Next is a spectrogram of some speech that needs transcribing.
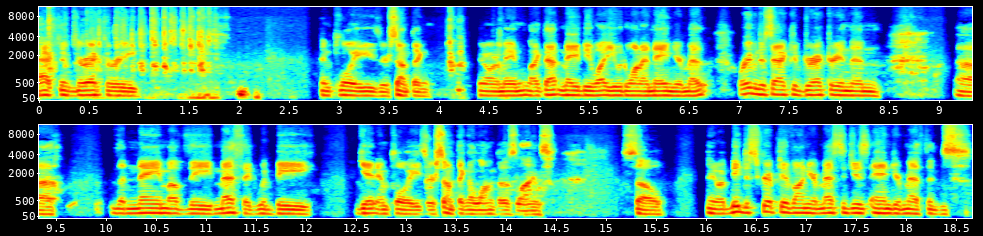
active directory employees or something. You know what i mean? Like that may be what you would want to name your method, or even just active directory and then uh, the name of the method would be get employees or something along those lines. So you know be descriptive on your messages and your methods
